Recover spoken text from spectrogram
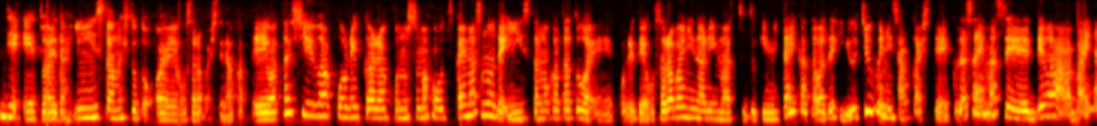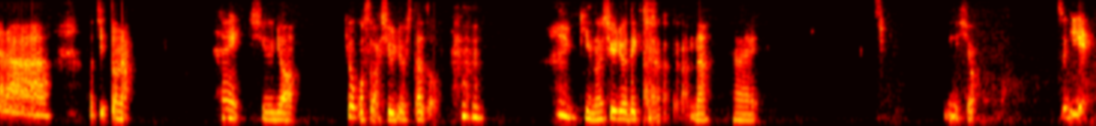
で、えっ、ー、と、あれだ、インスタの人と、えー、おさらばしてなかった。えー、私はこれからこのスマホを使いますので、インスタの方とは、えこれでおさらばになります。続き見たい方はぜひ YouTube に参加してくださいませ。では、バイなら。ポチッとな。はい、終了。今日こそは終了したぞ。昨日終了できてなかったからな。はい。よいしょ。次へ。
